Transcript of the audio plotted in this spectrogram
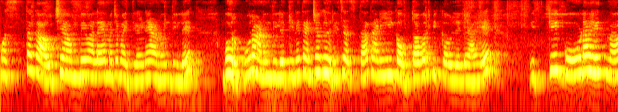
मस्त गावचे आंबे मला या माझ्या मैत्रिणीने आणून दिले भरपूर आणून दिले तिने त्यांच्या घरीच असतात आणि गवतावर पिकवलेले आहेत. इतके गोड आहेत ना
